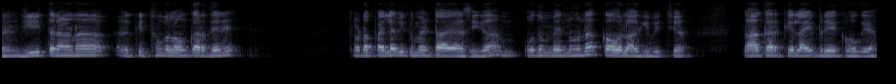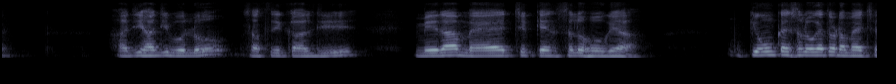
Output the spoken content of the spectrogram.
ਰਣਜੀਤ ਰਾਣਾ ਕਿੱਥੋਂ ਬਿਲੋਂਗ ਕਰਦੇ ਨੇ? ਤੁਹਾਡਾ ਪਹਿਲਾਂ ਵੀ ਕਮੈਂਟ ਆਇਆ ਸੀਗਾ, ਉਦੋਂ ਮੈਨੂੰ ਨਾ ਕਾਲ ਆ ਗਈ ਵਿੱਚ, ਤਾਂ ਕਰਕੇ ਲਾਈਵ ਬ੍ਰੇਕ ਹੋ ਗਿਆ। ਹਾਂਜੀ ਹਾਂਜੀ, ਬੋਲੋ। ਸਤਿ ਸ੍ਰੀ ਅਕਾਲ ਜੀ। ਮੇਰਾ ਮੈਚ ਕੈਂਸਲ ਹੋ ਗਿਆ। ਕਿਉਂ ਕੈਂਸਲ ਹੋ ਗਿਆ ਤੁਹਾਡਾ ਮੈਚ?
